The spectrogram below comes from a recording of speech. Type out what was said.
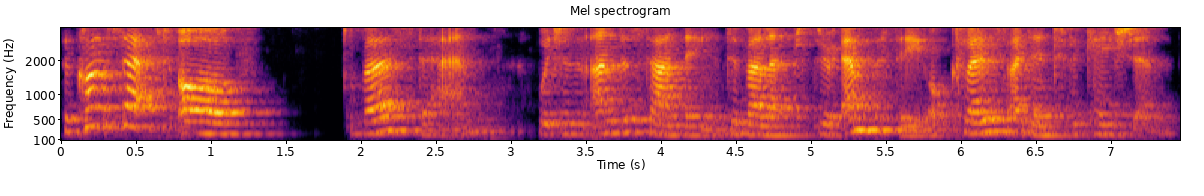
The concept of Verstehen, which is an understanding developed through empathy or close identification,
